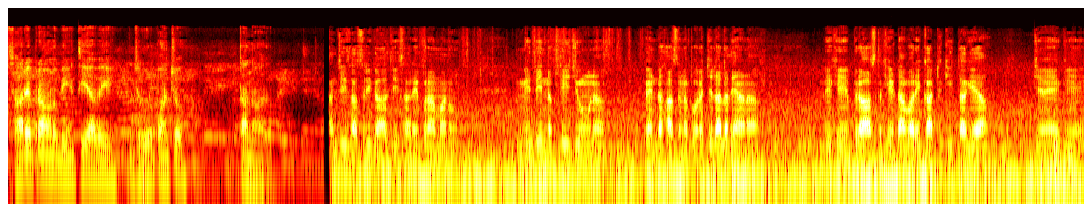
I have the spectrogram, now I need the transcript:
ਸਾਰੇ ਭਰਾਵਾਂ ਨੂੰ ਬੇਨਤੀ ਆ ਵੀ ਜਰੂਰ ਪਹੁੰਚੋ। ਧੰਨਵਾਦ। ਹਾਂਜੀ ਸਤਿ ਸ੍ਰੀ ਅਕਾਲ ਜੀ ਸਾਰੇ ਭਰਾਵਾਂ ਨੂੰ। ਮਿਤੀ 29 ਜੂਨ ਪਿੰਡ ਹਸਨਪੁਰ, ਜ਼ਿਲ੍ਹਾ ਲੁਧਿਆਣਾ ਵਿਖੇ ਵਿਰਾਸਤ ਖੇਡਾਂ ਬਾਰੇ ਇਕੱਠ ਕੀਤਾ ਗਿਆ, ਜਿਵੇਂ ਕਿ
